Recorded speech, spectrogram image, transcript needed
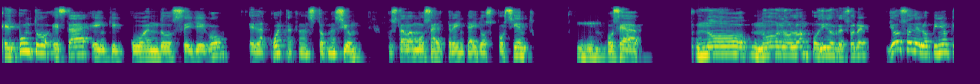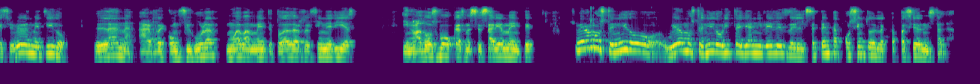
El punto está en que cuando se llegó en la cuarta trastornación, pues estábamos al 32%. Ujú. O sea, no, no, no lo han podido resolver. Yo soy de la opinión que si hubieran metido lana a reconfigurar nuevamente todas las refinerías y no a dos bocas necesariamente, pues hubiéramos tenido, hubiéramos tenido ahorita ya niveles del 70% de la capacidad instalada,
